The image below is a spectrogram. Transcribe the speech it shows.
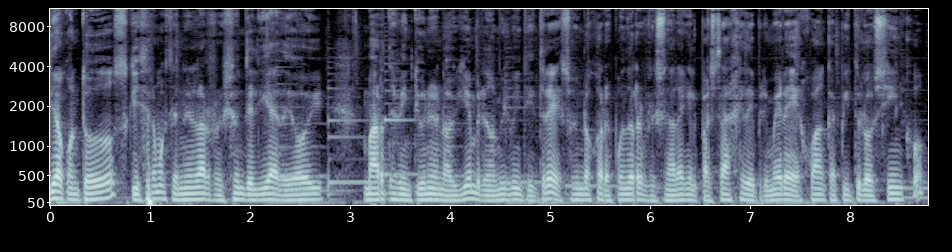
día con todos. Quisiéramos tener la reflexión del día de hoy, martes 21 de noviembre de 2023. Hoy nos corresponde reflexionar en el pasaje de 1 de Juan capítulo 5,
